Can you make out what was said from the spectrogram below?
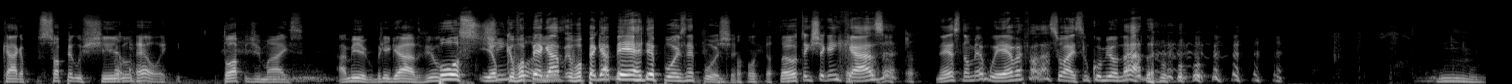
cara, só pelo cheiro, É, ué. top demais. Amigo, obrigado, viu? E eu, porque eu vou pegar, eu vou pegar BR depois, né, poxa? Então eu tenho que chegar em casa, né? Senão minha mulher vai falar assim, uai, você não comeu nada? Hum.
